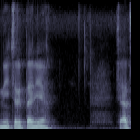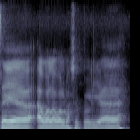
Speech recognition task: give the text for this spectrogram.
ini ceritanya. Saat saya awal-awal masuk kuliah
